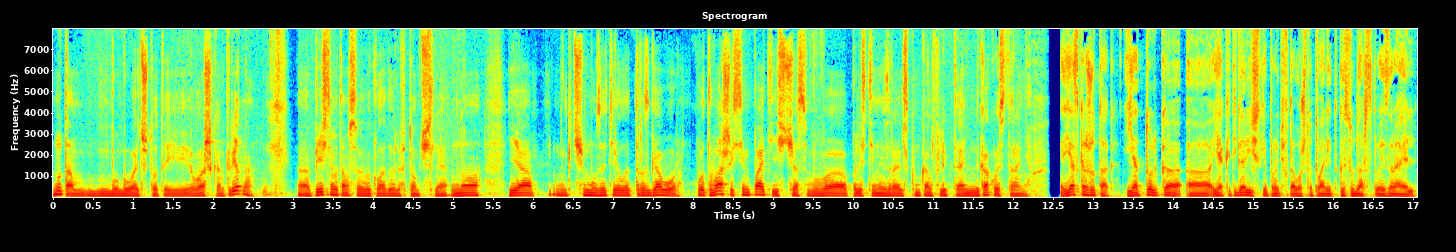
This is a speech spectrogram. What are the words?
Ну, там бывает что-то и ваше конкретно. А, песни вы там свои выкладывали в том числе. Но я к чему затеял этот разговор? Вот ваши симпатии сейчас в палестино-израильском конфликте, они на какой стороне? Я скажу так. Я только... А, я категорически против того, что творит государство Израиль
